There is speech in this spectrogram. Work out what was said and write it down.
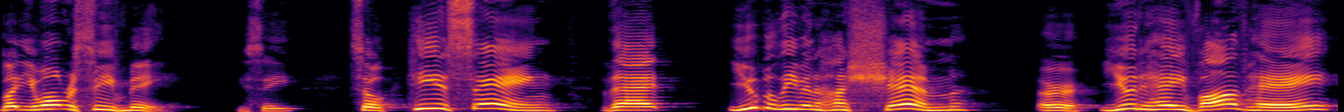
but you won't receive me. You see? So he is saying that you believe in Hashem or Yud He Vav He.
